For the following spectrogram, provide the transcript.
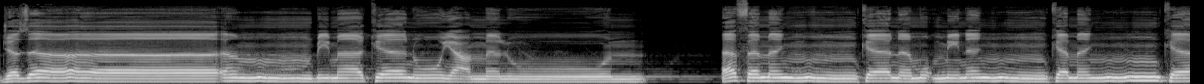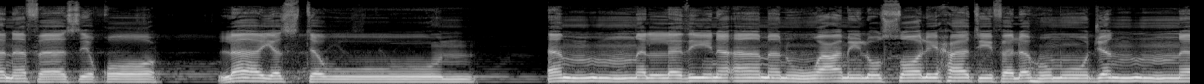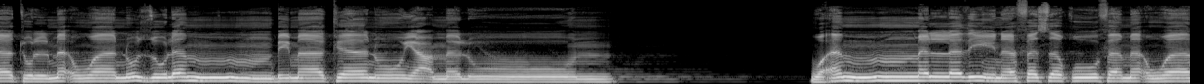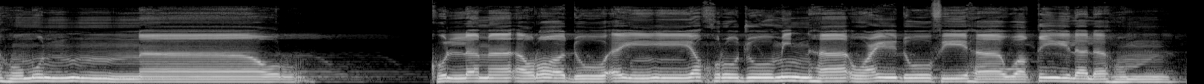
جزاء بما كانوا يعملون. أفمن كان مؤمنا كمن كان فاسقا. لا يستوون. أما الذين آمنوا وعملوا الصالحات فلهم جنات المأوى نزلا بما كانوا يعملون. وأما الذين فسقوا فمأواهم النار. كلما أرادوا أن يخرجوا منها أعيدوا فيها وقيل لهم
